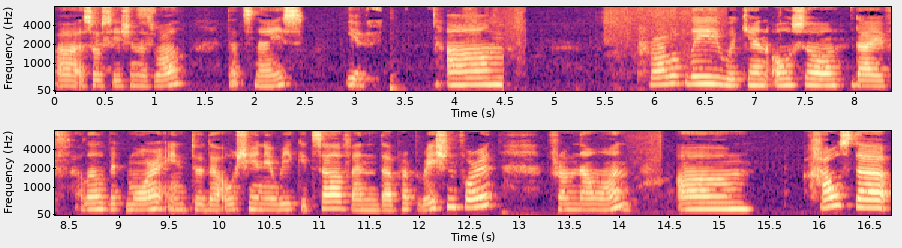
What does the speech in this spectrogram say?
uh, association as well. That's nice. Yes. Um, probably we can also dive a little bit more into the Oceania Week itself and the preparation for it from now on. Um, how's the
